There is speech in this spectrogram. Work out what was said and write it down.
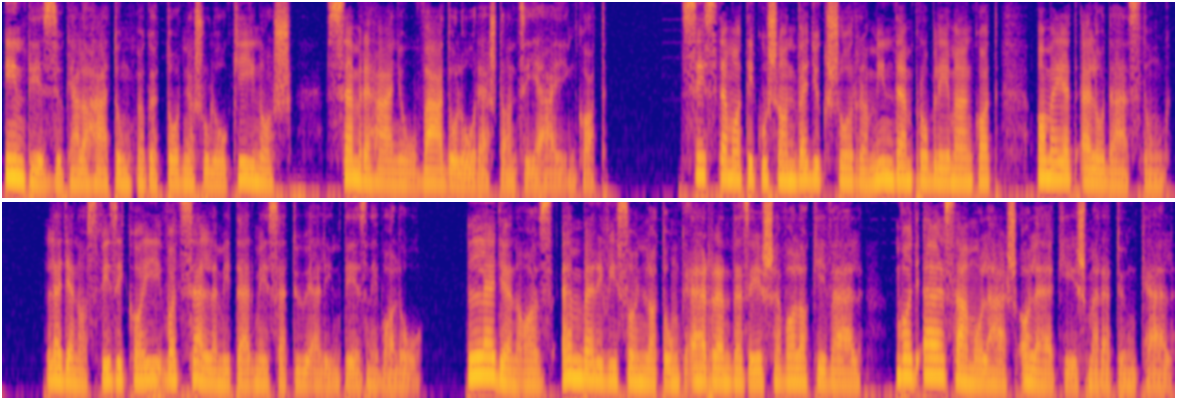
Intézzük el a hátunk mögött tornyosuló kínos, szemrehányó, vádoló restanciáinkat. Szisztematikusan vegyük sorra minden problémánkat, amelyet elodáztunk, legyen az fizikai vagy szellemi természetű elintézni való. Legyen az emberi viszonylatunk elrendezése valakivel, vagy elszámolás a lelkiismeretünkkel.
